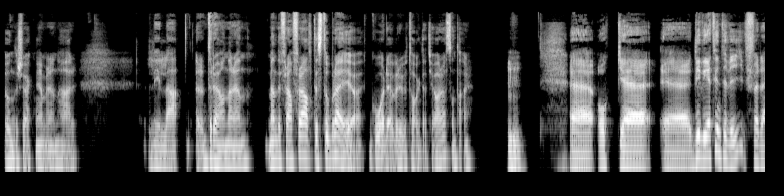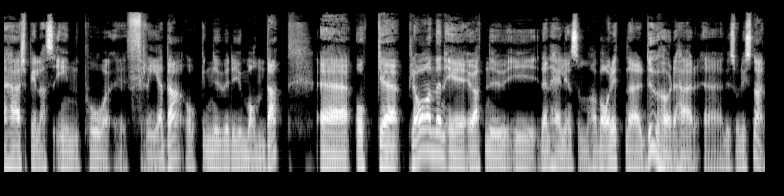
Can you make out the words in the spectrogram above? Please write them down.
undersökningar med den här lilla drönaren. Men det framförallt det stora är ju, går det överhuvudtaget att göra sånt här? Mm. Eh, och eh, eh, Det vet inte vi, för det här spelas in på eh, fredag och nu är det ju måndag. Eh, och eh, Planen är ju att nu i den helgen som har varit när du hör det här, du som lyssnar,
